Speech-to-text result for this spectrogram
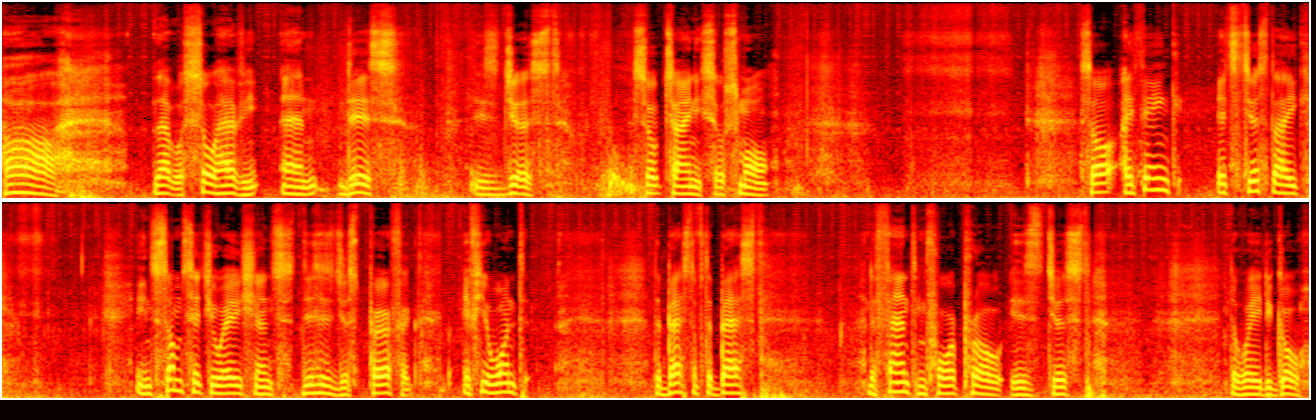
Ah, oh, that was so heavy and this is just so tiny, so small. So I think it's just like in some situations this is just perfect. If you want the best of the best, the Phantom 4 Pro is just the way to go.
